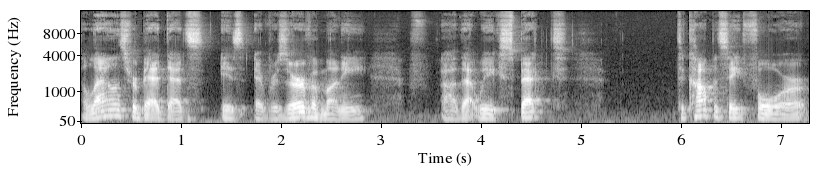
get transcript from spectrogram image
Allowance for bad debts is a reserve of money uh, that we expect to compensate for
